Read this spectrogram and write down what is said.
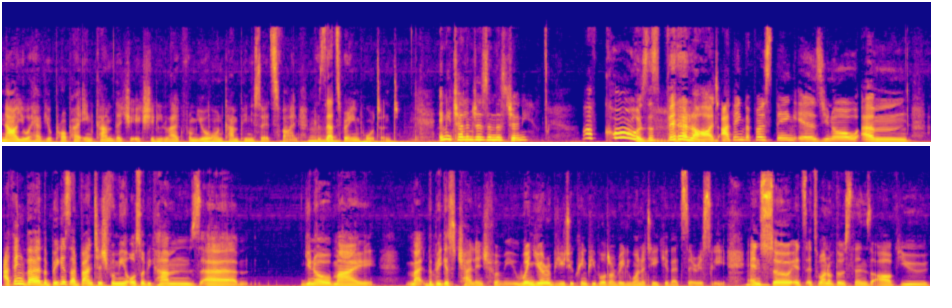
Now you will have your proper income that you actually like from your own company, so it's fine because mm. that's very important. Any challenges in this journey? Of course, there's been a lot. I think the first thing is, you know, um, I think the the biggest advantage for me also becomes, um, you know, my my, the biggest challenge for me. When you're a beauty queen, people don't really want to take you that seriously, mm. and so it's it's one of those things of you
